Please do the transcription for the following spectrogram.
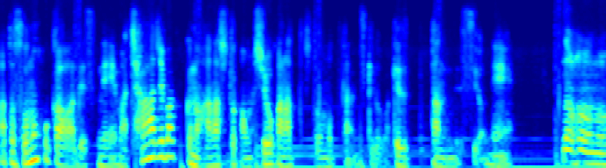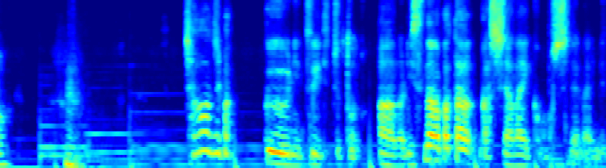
あとその他はですね、まあ、チャージバックの話とかもしようかなってちょっと思ってたんですけど、削ったんですよね。なるほどな。うん。チャージバックについてちょっとあのリスナーの方が知らないかもしれないんで、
